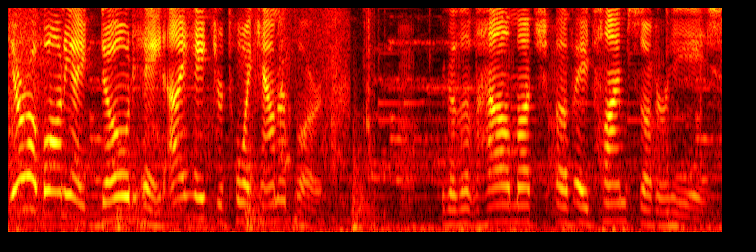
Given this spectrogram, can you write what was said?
You're a Bonnie I don't hate. I hate your toy counterpart. Because of how much of a time sucker he is.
